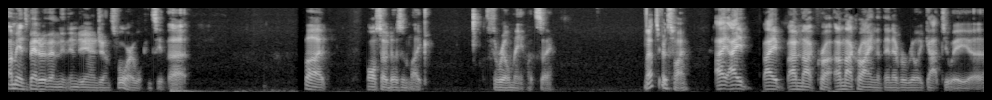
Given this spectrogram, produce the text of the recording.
I mean, it's better than the Indiana Jones 4. I will concede that. But also doesn't like thrill me. Let's say That's it was fine. I, I, I, I'm not. Cry- I'm not crying that they never really got to a uh,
